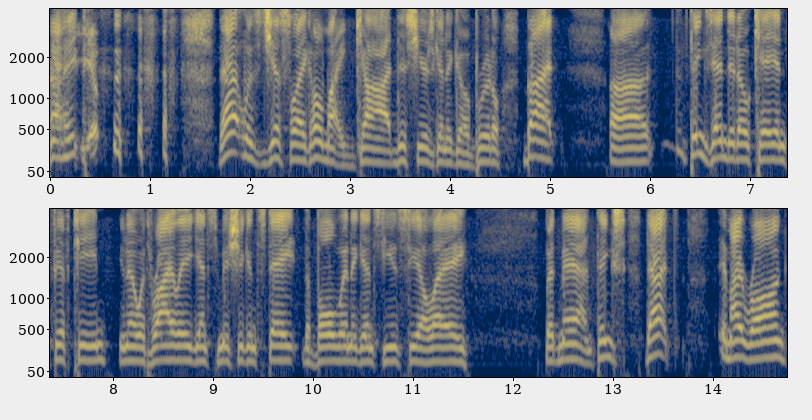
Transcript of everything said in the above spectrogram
Right? Yep. that was just like, oh my God, this year's going to go brutal. But uh, things ended okay in 15, you know, with Riley against Michigan State, the bowl win against UCLA. But man, things that, am I wrong?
